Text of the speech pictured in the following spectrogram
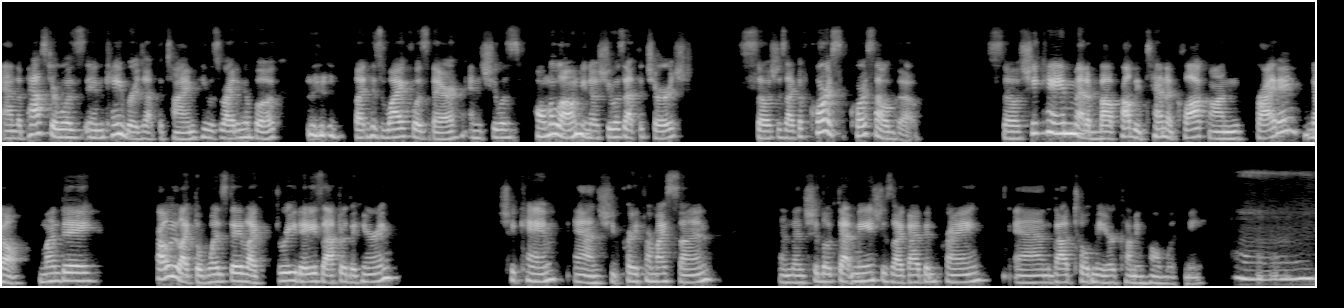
And the pastor was in Cambridge at the time. He was writing a book, but his wife was there and she was home alone. You know, she was at the church. So she's like, Of course, of course I'll go. So she came at about probably 10 o'clock on Friday. No, Monday, probably like the Wednesday, like three days after the hearing. She came and she prayed for my son and then she looked at me. She's like, I've been praying, and God told me you're coming home with me. Aww.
